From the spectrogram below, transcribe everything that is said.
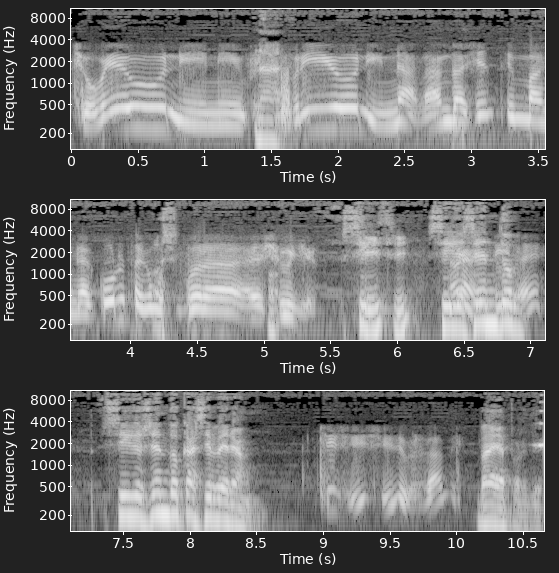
choveu, nin, nin nah. frío, nin nada. Anda xente en manga curta como Os... se fora xullo. Sí, sí. Sigue, ah, sendo, eh? sigue sendo case verán. Sí, sí, sí, de verdade. Vaya por Dios.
